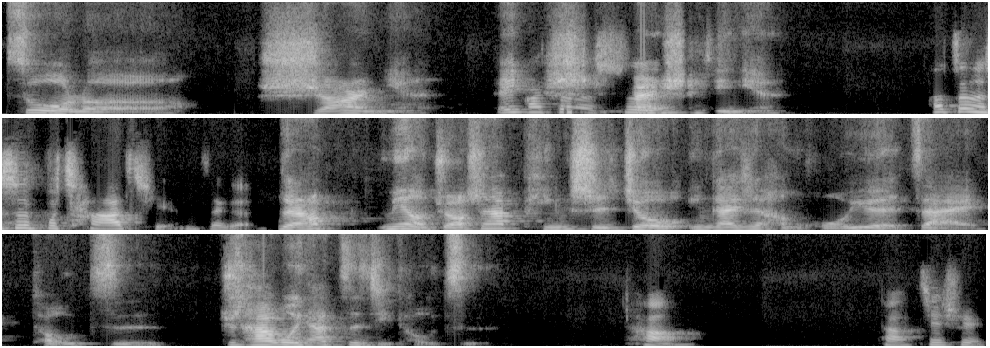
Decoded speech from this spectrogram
做了十二年，哎，他真的是十几年，他真的是不差钱。这个对，然后没有，主要是他平时就应该是很活跃在投资，就他为他自己投资。好。好，继续。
